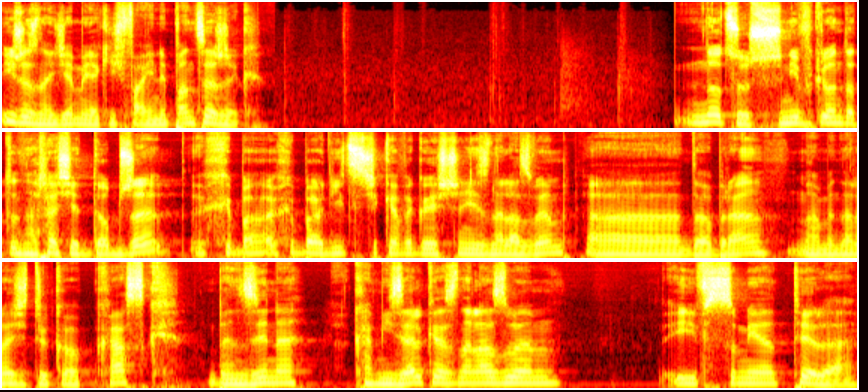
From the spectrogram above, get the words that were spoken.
i że znajdziemy jakiś fajny pancerzyk. No cóż, nie wygląda to na razie dobrze. Chyba, chyba nic ciekawego jeszcze nie znalazłem. A, dobra, mamy na razie tylko kask, benzynę, kamizelkę znalazłem, i w sumie tyle.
